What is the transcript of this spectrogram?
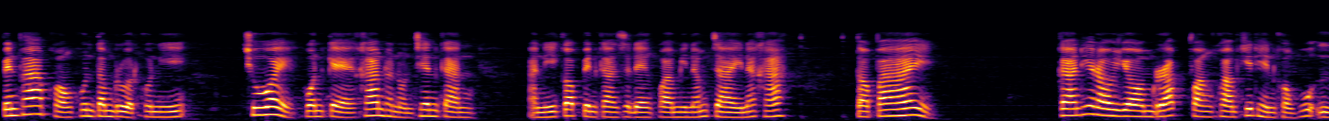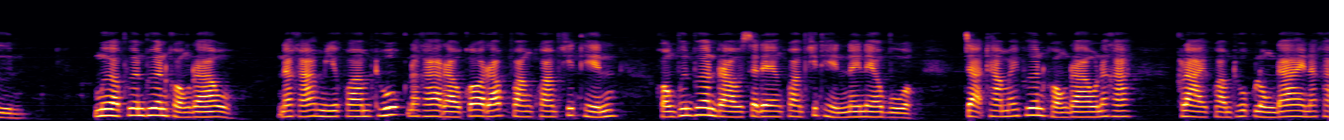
เป็นภาพของคุณตำรวจคนนี้ ช่วยคนแก่ข้ามถนนเช่นกัน อันนี้ก็เป็นการแสดงความมีน้ำใจนะคะ ต่อไป การที่เรายอมรับฟังความคิดเห็นของผู้อื่น เมื่อเพื่อนๆของเรานะคะ มีความทุกข์นะคะ เราก็รับฟังความคิดเห็นของเพื่อนๆเราแสดงความคิดเห็นในแนวบวก จะทำให้เพื่อนของเรานะคะ คลายความทุกข์ลงได้นะคะ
